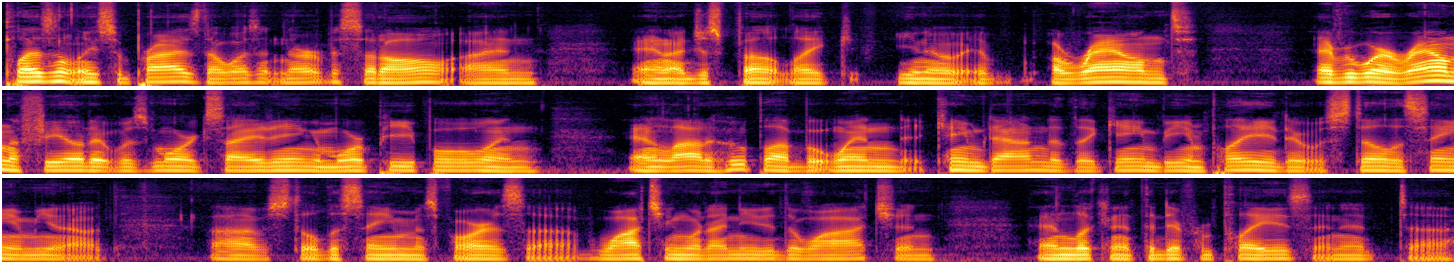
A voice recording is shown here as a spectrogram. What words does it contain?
pleasantly surprised. I wasn't nervous at all, and and I just felt like you know it, around everywhere around the field it was more exciting and more people and and a lot of hoopla. But when it came down to the game being played, it was still the same. You know, uh, it was still the same as far as uh, watching what I needed to watch and and looking at the different plays, and it uh,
